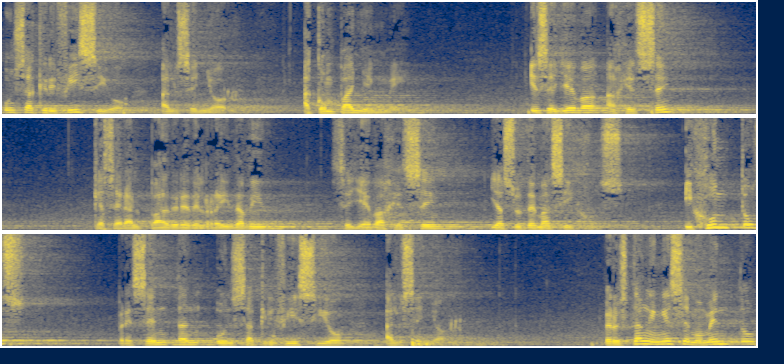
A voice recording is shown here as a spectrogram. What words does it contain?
un sacrificio al Señor, acompáñenme y se lleva a Jesé, que será el padre del rey David, se lleva a Jesé y a sus demás hijos, y juntos presentan un sacrificio al Señor. Pero están en ese momento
